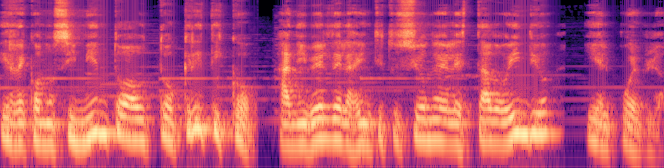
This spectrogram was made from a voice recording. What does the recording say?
y reconocimiento autocrítico a nivel de las instituciones del Estado indio y el pueblo.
